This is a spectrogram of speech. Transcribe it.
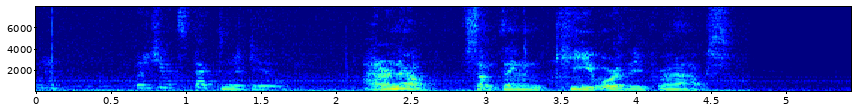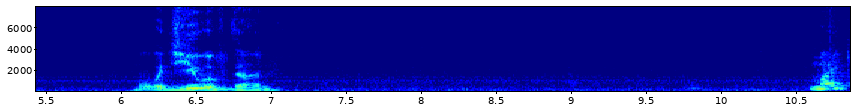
What, what did you expect him to do? I don't know. Something key worthy, perhaps. What would you have done? Mike,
